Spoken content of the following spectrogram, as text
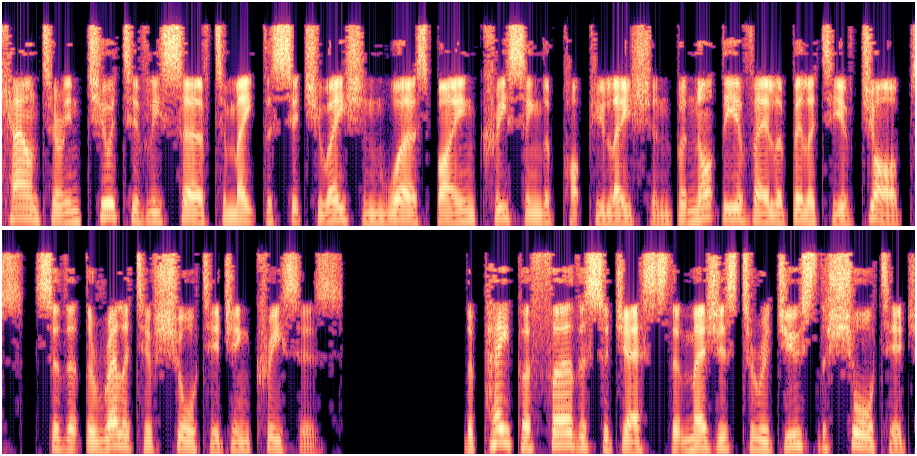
counter-intuitively serve to make the situation worse by increasing the population but not the of jobs, so that the relative shortage increases. The paper further suggests that measures to reduce the shortage,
